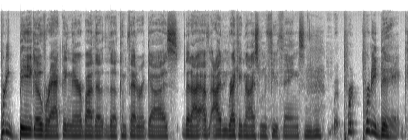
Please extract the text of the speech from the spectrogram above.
pretty big overacting there by the the Confederate guys that I I've, I recognize from a few things. Pr- pretty big.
